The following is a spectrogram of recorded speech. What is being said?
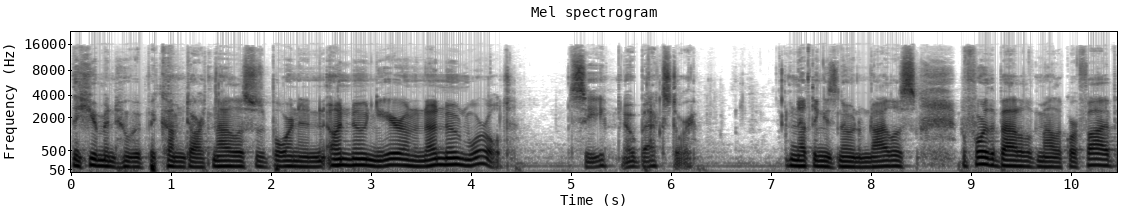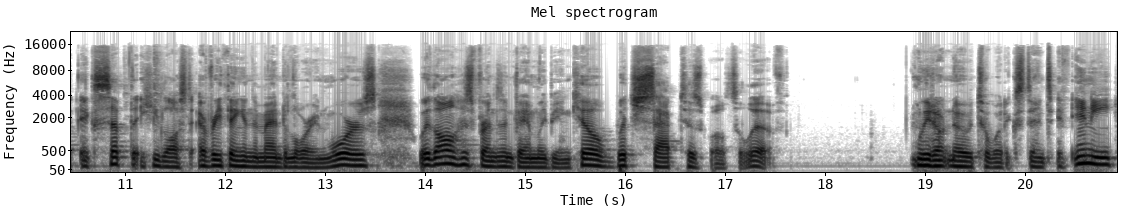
The human who would become Darth Nihilus was born in an unknown year on an unknown world. See, no backstory. Nothing is known of Nihilus before the Battle of Malachor V, except that he lost everything in the Mandalorian Wars, with all his friends and family being killed, which sapped his will to live. We don't know to what extent, if any,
